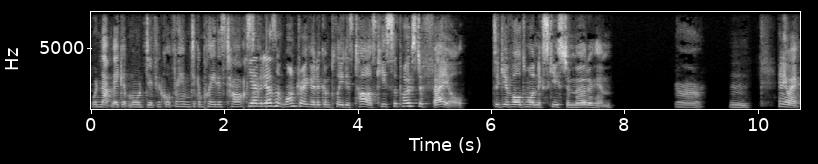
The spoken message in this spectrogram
Wouldn't that make it more difficult for him to complete his task? Yeah, but he doesn't want Draco to complete his task. He's supposed to fail to give Voldemort an excuse to murder him. Uh, Hmm. Anyway,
